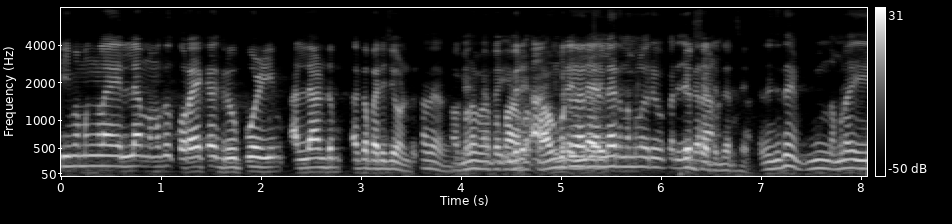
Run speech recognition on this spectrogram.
ടീം അംഗങ്ങളെ എല്ലാം നമുക്ക് കുറെയൊക്കെ ഗ്രൂപ്പ് വഴിയും അല്ലാണ്ടും ഒക്കെ പരിചയമുണ്ട്. നമ്മളെ നമ്മളൊരു പരിചയം നമ്മളെ ഈ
